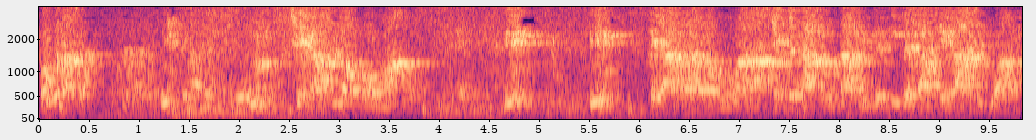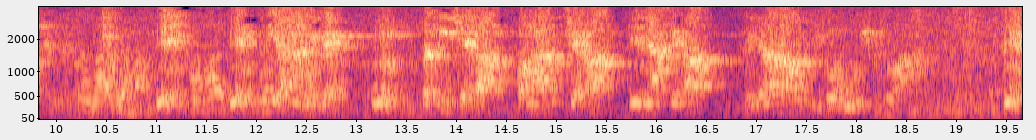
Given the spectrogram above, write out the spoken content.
ဟုတ်ကလားဟင်ခြေအားတော့ပေါ်မှာဟင်ဟင်ခရာတော်ဟောတာဒါလို့တာပြီးတိပ္ပတာခြေအားဒီကွာမှန်ပါဗျာဟင်ဟင်သူရဟန်းပဲသတိချေအားပမာချေအားပညာချေအားတရားတော်ဒီကုန်းမှုယူသွားဟင်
